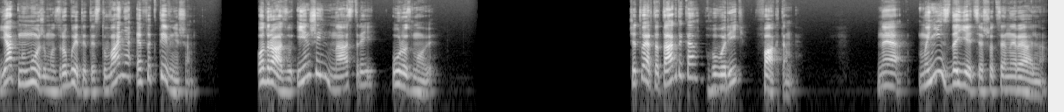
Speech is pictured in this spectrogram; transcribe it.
як ми можемо зробити тестування ефективнішим. Одразу інший настрій у розмові. Четверта тактика говоріть фактами. Не мені здається, що це нереально,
